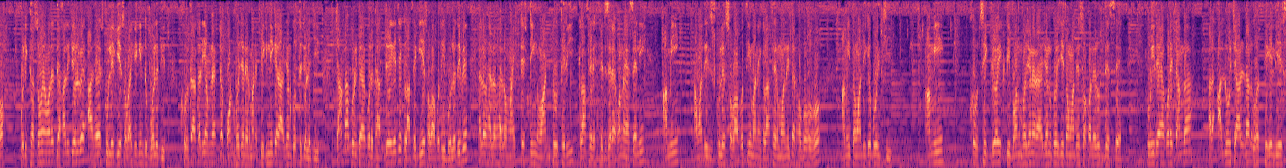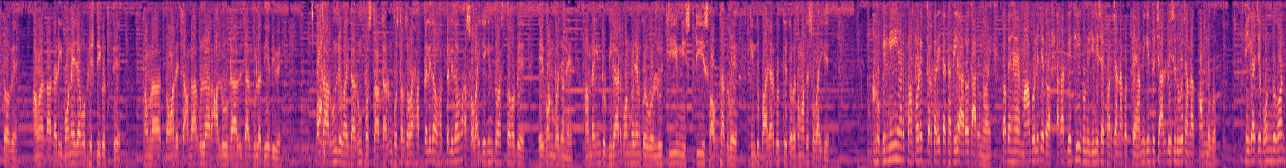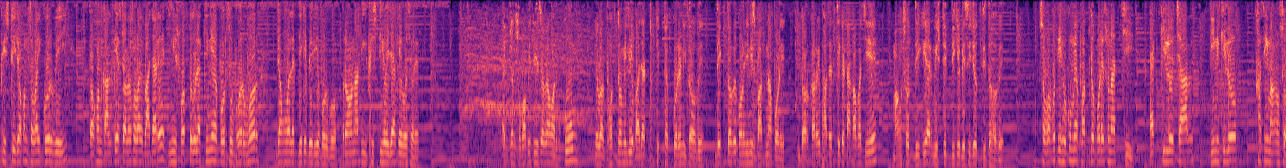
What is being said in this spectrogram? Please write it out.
পরীক্ষার সময় আমাদের দেখালে চলবে, আর হ্যাঁ স্কুলে গিয়ে সবাইকে কিন্তু বলে দিস। খুব তাড়াতাড়ি আমরা একটা বনভোজনের মানে পিকনিকের আয়োজন করতে চলেছি। চাঁদা কুড়ি টাকা করে ধার্য হয়ে গেছে ক্লাসে গিয়ে সভাপতি বলে দিবে hello hello hello mike testing one two three ক্লাসের হেড স্যার এখনও আসেনি। আমি, আমাদের স্কুলের সভাপতি মানে ক্লাসের মনিটর হব হব। আমি তোমাদেরকে বলছি। আমি খুব শীঘ্রই একটি বনভোজনের আয়োজন করেছি তোমাদের সকলের উদ্দেশ্যে। কুড়ি টাকা করে চাঁদা আর আলু, চাল, ডাল ঘর থেকে নিয়ে আসতে হবে। আমরা তাড়াতাড়ি বনে যাব ফিস্টি করতে। তোমরা তোমাদের চাঁদাগুলো আর আলু, ডাল, চালগুলো দিয়ে দিবে। দারুণ রে ভাই, দারুণ প্রস্তাব দারুণ প্রস্তাব। সবাই হাততালি দাও হাততালি দাও আর সবাইকে কিন্তু আসতে হবে এই বনভোজনে। আমরা কিন্তু বিরাট বনভোজন করব, লুচি, মিষ্টি সব থাকবে। কিন্তু বাজার করতে হবে তোমাদের সবাইকে। ঘুগনি আর পাঁপড়ের তরকারিটা থাকলে আরও দারুণ হয়। তবে হ্যাঁ মা বলেছে দশ টাকার বেশি কোনো জিনিসে খরচা না করতে। আমি কিন্তু চাল বেশি দেবো চাঁদা কম দেবো। ঠিক আছে বন্ধুগণ, ফিস্টি যখন সবাই করবেই, তখন কালকে চলো সবাই বাজারে, জিনিসপত্রগুলো কিনে পরশু ভোর ভোর জঙ্গলের দিকে বেরিয়ে পড়ব। রওনা দিই, ফিস্টি হয়ে যাক এবছরের একজন সভাপতি হিসাবে আমার হুকুম, এবার ভদ্র মিলিয়ে বাজারটা ঠিকঠাক করে নিতে হবে। দেখতে হবে কোনো জিনিস বাদ না পড়ে। দরকার হয় ভাতের থেকে টাকা বাঁচিয়ে, মাংসর দিকে আর মিষ্টির দিকে বেশি জোর দিতে হবে। সভাপতি হুকুমে ফদ্দ পড়ে শোনাচ্ছি। এক কিলো চাল, তিন কিলো খাসি মাংস।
